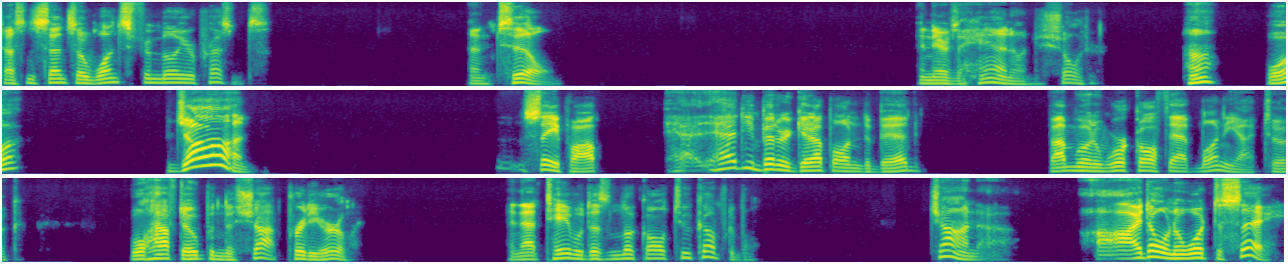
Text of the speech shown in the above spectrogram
doesn't sense a once familiar presence until. And there's a hand on his shoulder. Huh? What? John! Say, Pop, had had you better get up on the bed? If I'm going to work off that money I took, we'll have to open the shop pretty early. And that table doesn't look all too comfortable. John, uh, I don't know what to say.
